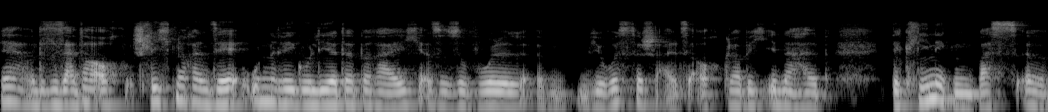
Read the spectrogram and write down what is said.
Ja, und es ist einfach auch schlicht noch ein sehr unregulierter Bereich, also sowohl ähm, juristisch als auch, glaube ich, innerhalb der Kliniken. Was, äh,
